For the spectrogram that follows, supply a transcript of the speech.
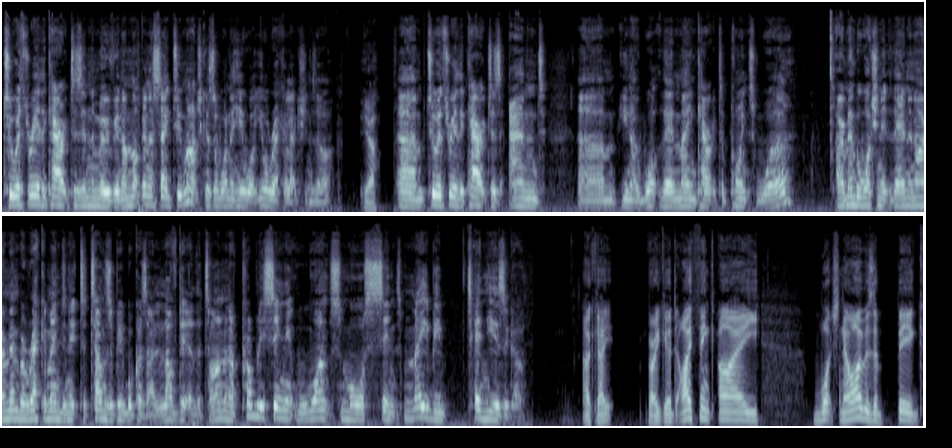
two or three of the characters in the movie, and I'm not going to say too much because I want to hear what your recollections are. Yeah. Um, two or three of the characters and um, you know what their main character points were. I remember watching it then, and I remember recommending it to tons of people because I loved it at the time, and I've probably seen it once more since, maybe ten years ago. Okay, very good. I think I watched. Now, I was a big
